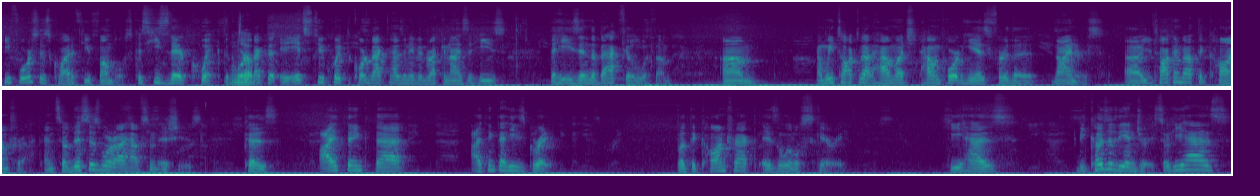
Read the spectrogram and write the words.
he forces quite a few fumbles because he's there quick. The quarterback yep. it's too quick. The quarterback hasn't even recognized that he's that he's in the backfield with them. Um, and we talked about how much how important he is for the Niners. Uh, you're talking about the contract, and so this is where I have some issues because I think that I think that he's great, but the contract is a little scary he has because of the injury. So he has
